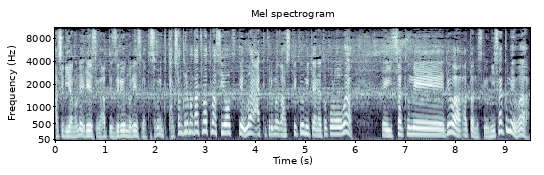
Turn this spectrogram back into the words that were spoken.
走り屋のねレースがあって04のレースがあってそこにたくさん車が集まってますよっつってうわーって車が走っていくみたいなところは、え1作目ではあったんですけど2作目は、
